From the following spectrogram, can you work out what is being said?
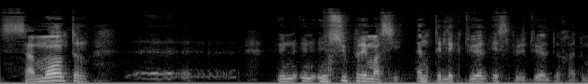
ça, montre euh, une, suprématie intellectuelle et spirituelle de Khadim.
